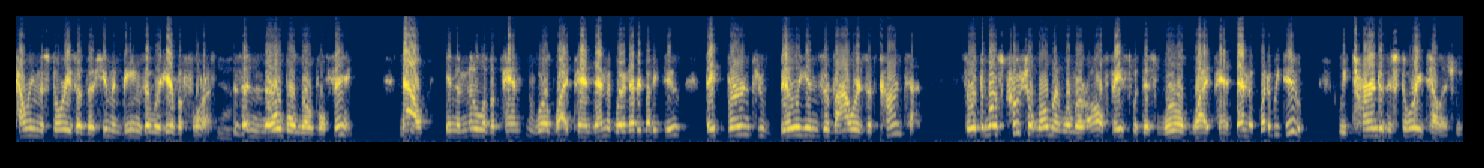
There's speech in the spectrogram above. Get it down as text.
telling the stories of the human beings that were here before us. Yeah. This is a noble, noble thing. Now, in the middle of a pan- worldwide pandemic, what did everybody do? They burned through billions of hours of content. So, at the most crucial moment when we're all faced with this worldwide pandemic, what do we do? We turn to the storytellers, we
